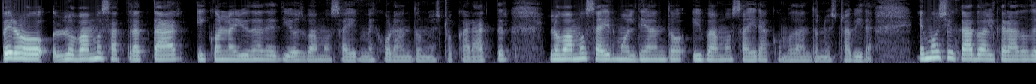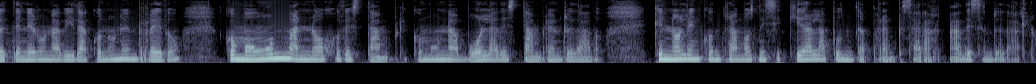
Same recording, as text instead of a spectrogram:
pero lo vamos a tratar y con la ayuda de Dios vamos a ir mejorando nuestro carácter, lo vamos a ir moldeando y vamos a ir acomodando nuestra vida. Hemos llegado al grado de tener una vida con un enredo como un manojo de estambre, como una bola de estambre enredado, que no le encontramos ni siquiera la punta para empezar a, a desenredarlo.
